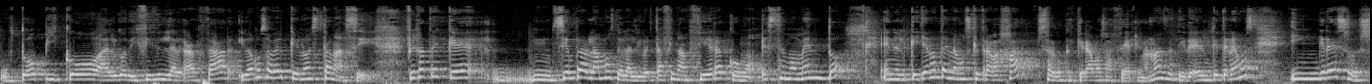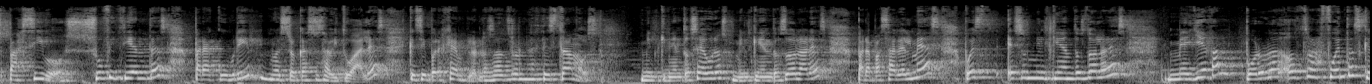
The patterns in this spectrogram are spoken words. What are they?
utópico, algo difícil de alcanzar y vamos a ver que no es tan así. Fíjate que mm, siempre hablamos de la libertad financiera como este momento en el que ya no tenemos que trabajar, salvo que queramos hacerlo, ¿no? Es decir, en el que tenemos ingresos pasivos suficientes para cubrir nuestros casos habituales, que si por ejemplo nosotros necesitamos 1.500 euros, 1.500 dólares para pasar el mes, pues esos 1.500 dólares me llegan por otras fuentes que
